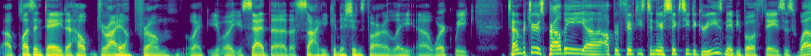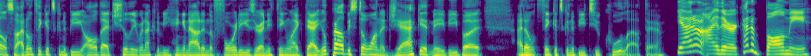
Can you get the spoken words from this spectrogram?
a pleasant day to help dry up from like what you said the the soggy conditions for our late uh, work week. Temperature is probably uh, upper 50s to near 60 degrees, maybe both days as well. So I don't think it's going to be all that chilly. We're not going to be hanging out in the 40s or anything like that. You'll probably still want a jacket, maybe, but I don't think it's going to be too cool out there. Yeah, I don't either. Kind of balmy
